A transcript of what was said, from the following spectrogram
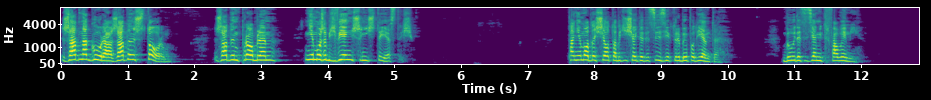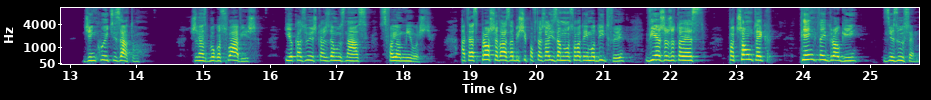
żadna góra, żaden sztorm, żaden problem nie może być większy niż Ty jesteś. Panie, modlę się o to, aby dzisiaj te decyzje, które były podjęte, były decyzjami trwałymi. Dziękuję Ci za to, że nas błogosławisz i okazujesz każdemu z nas swoją miłość. A teraz proszę Was, abyście powtarzali za mną słowa tej modlitwy. Wierzę, że to jest początek pięknej drogi z Jezusem.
